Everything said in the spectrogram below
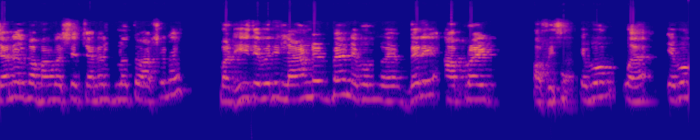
চ্যানেল বা বাংলাদেশের চ্যানেল চ্যানেলগুলোতে আসে নাই but he is a very learned man এবং ভেরি আপরাইট অফিসার এবং এবং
